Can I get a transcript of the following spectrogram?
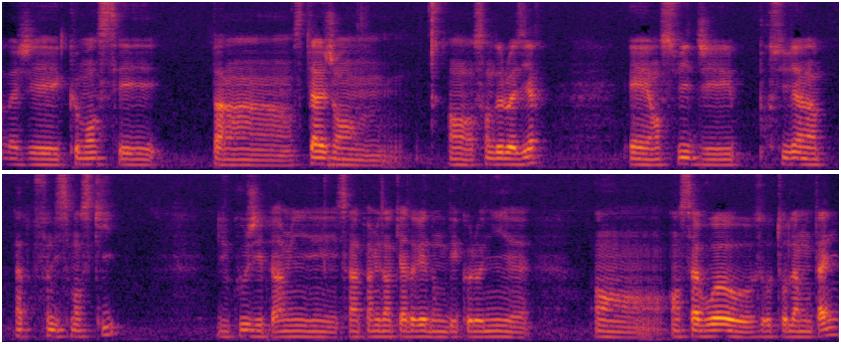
bah, j'ai commencé par un stage en, en centre de loisirs et ensuite j'ai poursuivi un approfondissement ski. Du coup, j'ai permis, ça m'a permis d'encadrer des colonies euh, en, en Savoie autour de la montagne.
